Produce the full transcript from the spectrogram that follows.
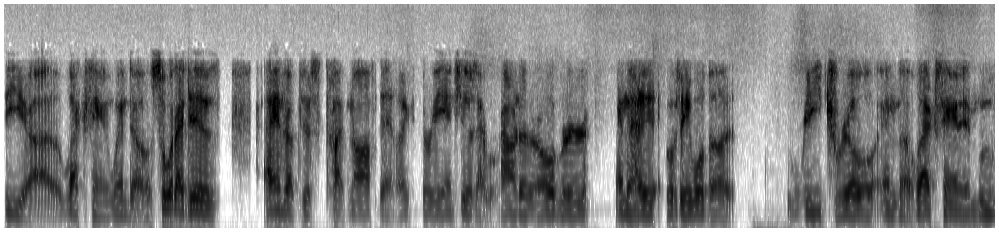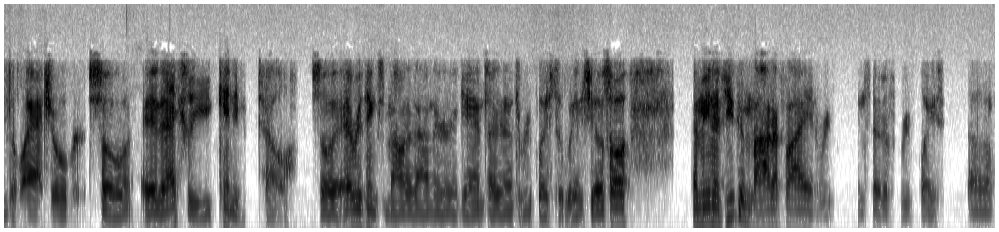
the uh, Lexan window. So what I did is I ended up just cutting off that like three inches. I rounded it over, and I was able to re-drill in the Lexan and move the latch over. So it actually you can't even tell. So everything's mounted on there again, so I didn't have to replace the windshield. So I mean, if you can modify and re- instead of replace stuff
